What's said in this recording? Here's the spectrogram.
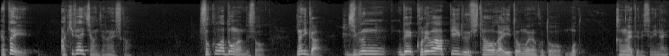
やっぱり飽きられちゃうんじゃないですか？そこはどうなんでしょう？何か自分でこれはアピールした方がいいと思うようなことをも考えてる人いない？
